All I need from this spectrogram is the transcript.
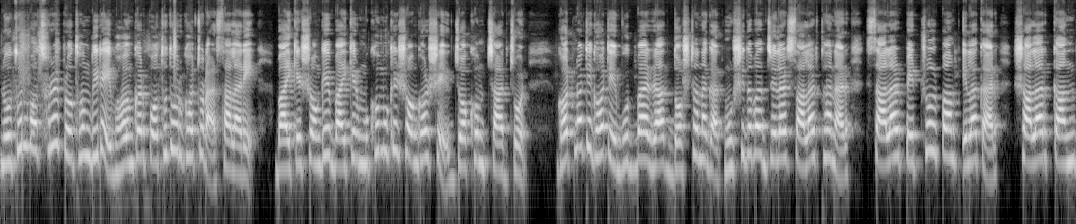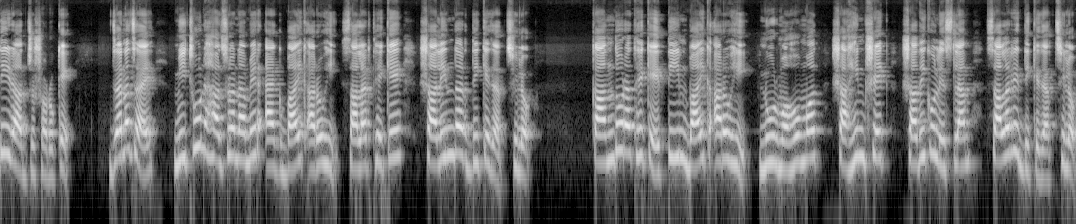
নতুন বছরের প্রথম দিনেই ভয়ঙ্কর পথ দুর্ঘটনা সালারে। বাইকের সঙ্গে বাইকের মুখোমুখি সংঘর্ষে জখম চারজন। ঘটনাটি ঘটে বুধবার রাত দশটা নাগাদ মুর্শিদাবাদ জেলার সালার থানার সালার পেট্রোল পাম্প এলাকার সালার কান্দি রাজ্য সড়কে। জানা যায়, মিঠুন হাজরা নামের এক বাইক আরোহী সালার থেকে শালিন্দার দিকে যাচ্ছিল। কান্দোরা থেকে তিন বাইক আরোহী নূর মোহাম্মদ, শাহিন শেখ, সাদিকুল ইসলাম সালারের দিকে যাচ্ছিল।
